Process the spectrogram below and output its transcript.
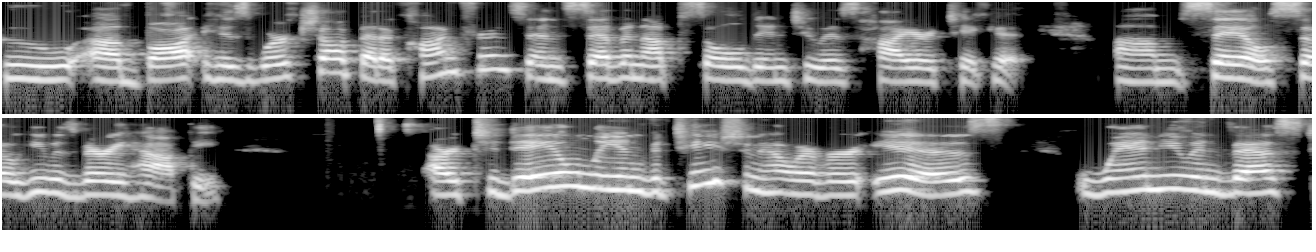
who uh, bought his workshop at a conference, and seven upsold into his higher ticket um, sales. So he was very happy. Our today only invitation, however, is when you invest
